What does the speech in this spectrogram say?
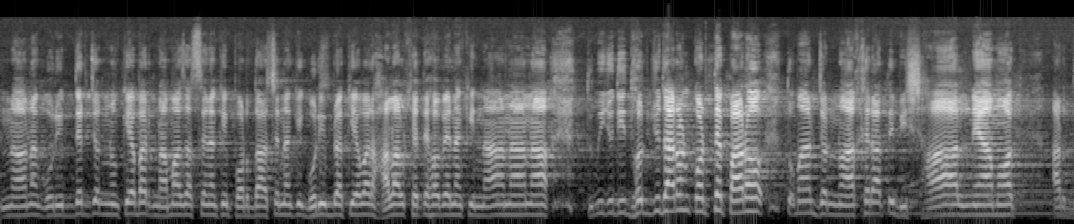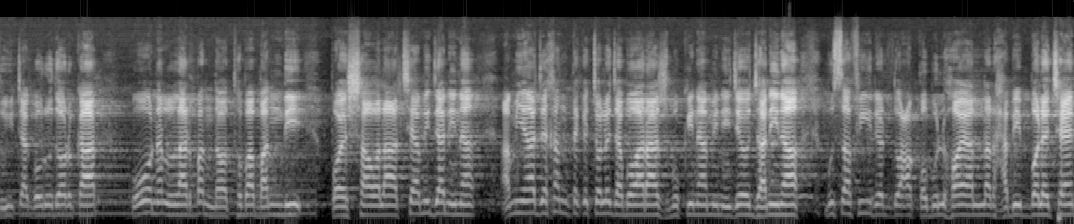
না না, গরিবদের জন্য কি আবার নামাজ আছে নাকি, পর্দা আছে নাকি, গরিবরা কি আবার হালাল খেতে হবে নাকি? না না না। তুমি যদি ধৈর্য ধারণ করতে পারো, তোমার জন্য আখেরাতে বিশাল নেয়ামত। আর দুইটা গরু দরকার, কোন আল্লাহর বান্দা অথবা বান্দি, পয়সাওয়ালা আছে আমি জানি না। আমি আজ এখান থেকে চলে যাব আর আসব কিনা আমি নিজেও জানি না। মুসাফিরের দোয়া কবুল হয়, আল্লাহর হাবিব বলেছেন,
